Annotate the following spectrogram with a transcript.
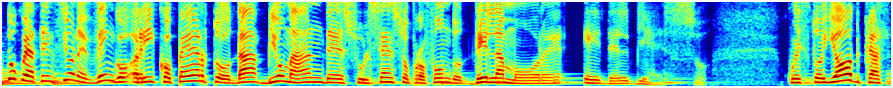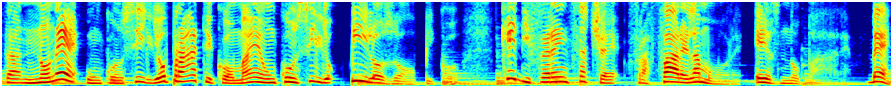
Dunque attenzione, vengo ricoperto da biomande sul senso profondo dell'amore e del biesso. Questo Yodcast non è un consiglio pratico, ma è un consiglio filosofico. Che differenza c'è fra fare l'amore e snopare? Beh,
